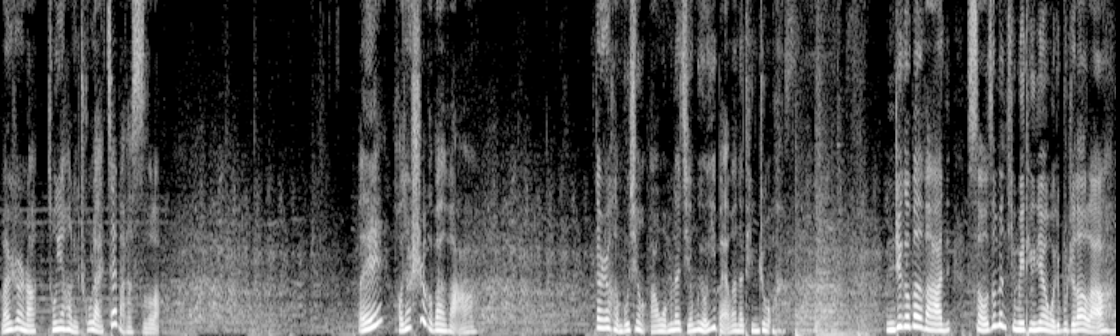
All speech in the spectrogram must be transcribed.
完事儿呢从银行里出来再把它撕了。哎，好像是个办法啊，但是很不幸啊，我们的节目有一百万的听众，你这个办法，嫂子们听没听见我就不知道了啊。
